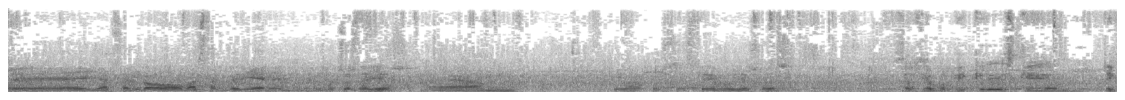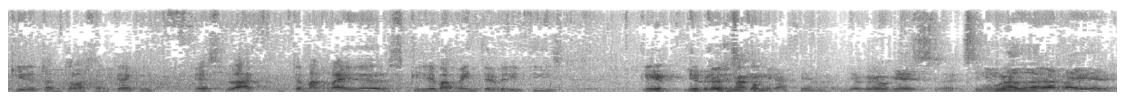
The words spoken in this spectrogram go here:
eh, y hacerlo bastante bien en, en muchos de ellos. Eh, y bueno, pues estoy orgulloso de eso. Sergio, ¿por qué crees que te quiere tanto la gente aquí? ¿Es la tema Riders, que llevas 20 British? ¿Qué- Yo creo que es una combinación. Yo creo que es, sin ninguna duda, la Ryder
